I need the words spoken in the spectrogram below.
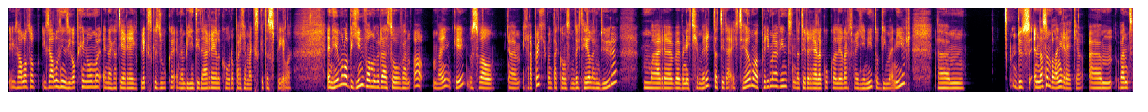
is, alles op, is alles in zich opgenomen. En dan gaat hij haar eigen plekje zoeken. En dan begint hij daar eigenlijk gewoon op haar gemakje te spelen. En helemaal op het begin vonden we dat zo van, ah, oh, oké, dat is wel um, grappig. Want dat kon soms echt heel lang duren. Maar uh, we hebben echt gemerkt dat hij dat echt helemaal prima vindt en dat hij er eigenlijk ook wel heel hard van geniet op die manier. Um, dus, en dat is een belangrijke, um, want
